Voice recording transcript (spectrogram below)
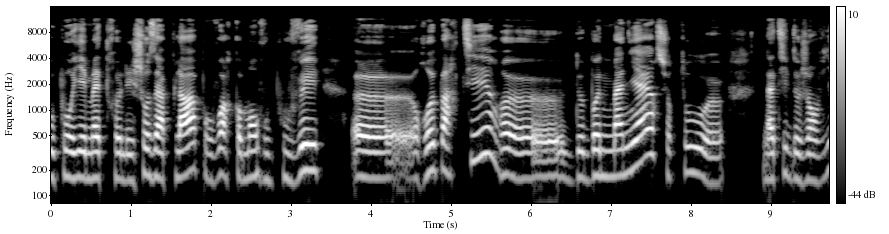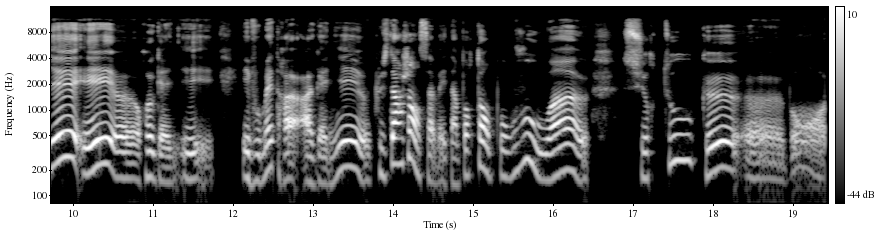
vous pourriez mettre les choses à plat pour voir comment vous pouvez euh, repartir euh, de bonne manière, surtout euh, natif de janvier, et, regagner, et, vous mettre à, gagner plus d'argent, ça va être important pour vous, hein, surtout que bon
